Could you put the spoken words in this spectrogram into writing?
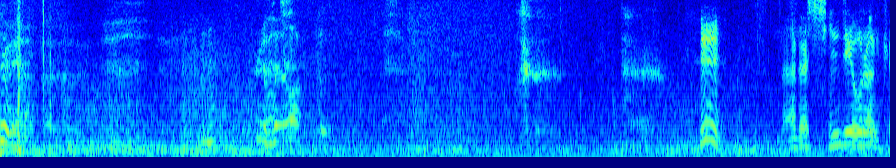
まだ死んでおらんか。こ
